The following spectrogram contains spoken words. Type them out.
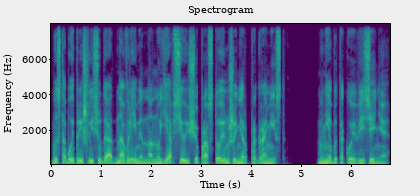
Мы с тобой пришли сюда одновременно, но я все еще простой инженер-программист. Мне бы такое везение.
